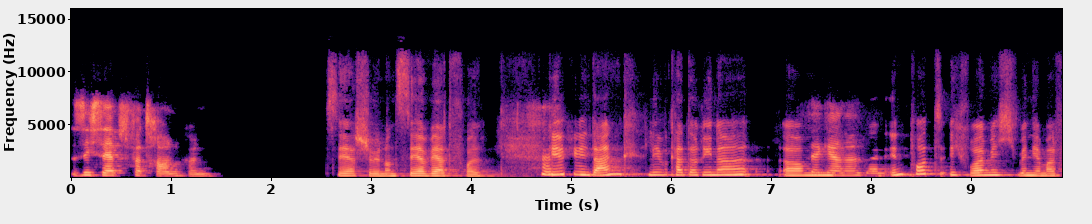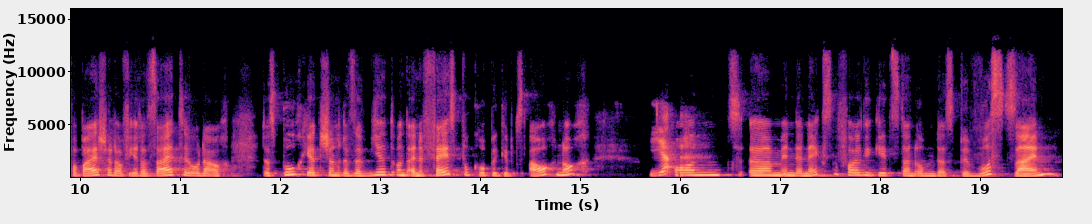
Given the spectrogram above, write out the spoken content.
sich selbst vertrauen können. Sehr schön und sehr wertvoll. vielen, vielen Dank, liebe Katharina. Ähm, Sehr gerne. Für deinen Input. Ich freue mich, wenn ihr mal vorbeischaut auf ihrer Seite oder auch das Buch jetzt schon reserviert. Und eine Facebook-Gruppe gibt es auch noch. Ja. Und ähm, in der nächsten Folge geht es dann um das Bewusstsein,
